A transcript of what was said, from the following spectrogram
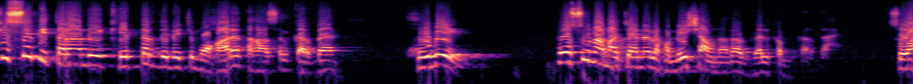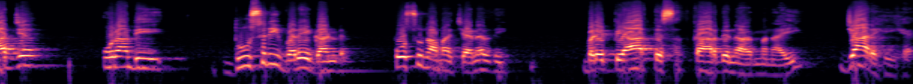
ਕਿਸੇ ਵੀ ਤਰ੍ਹਾਂ ਦੇ ਖੇਤਰ ਦੇ ਵਿੱਚ ਮੁਹਾਰਤ ਹਾਸਲ ਕਰਦਾ ਹੋਵੇ, ਪੋਸੂਨਾਮਾ ਚੈਨਲ ਹਮੇਸ਼ਾ ਉਹਨਾਂ ਦਾ ਵੈਲਕਮ ਕਰਦਾ ਹੈ। ਸੋ ਅੱਜ ਉਹਨਾਂ ਦੀ ਦੂਸਰੀ ਵਰੇਗੰਢ ਪੋਸੂਨਾਮਾ ਚੈਨਲ ਦੀ ਬੜੇ ਪਿਆਰ ਤੇ ਸਤਿਕਾਰ ਦੇ ਨਾਲ ਮਨਾਈ ਜਾ ਰਹੀ ਹੈ।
